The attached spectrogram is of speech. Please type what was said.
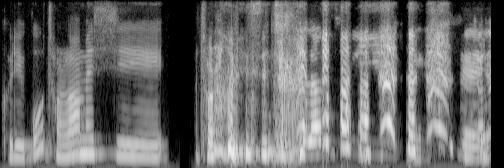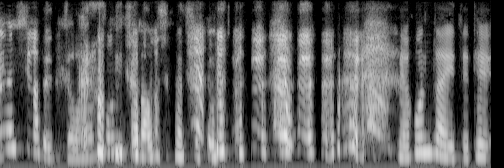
그리고 전람회 씨, 전람회 씨, 갤럭시, 네. 네, 전혜연 씨가 됐죠. 혼자 나오셔가지고. 네, 혼자 이제 데-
